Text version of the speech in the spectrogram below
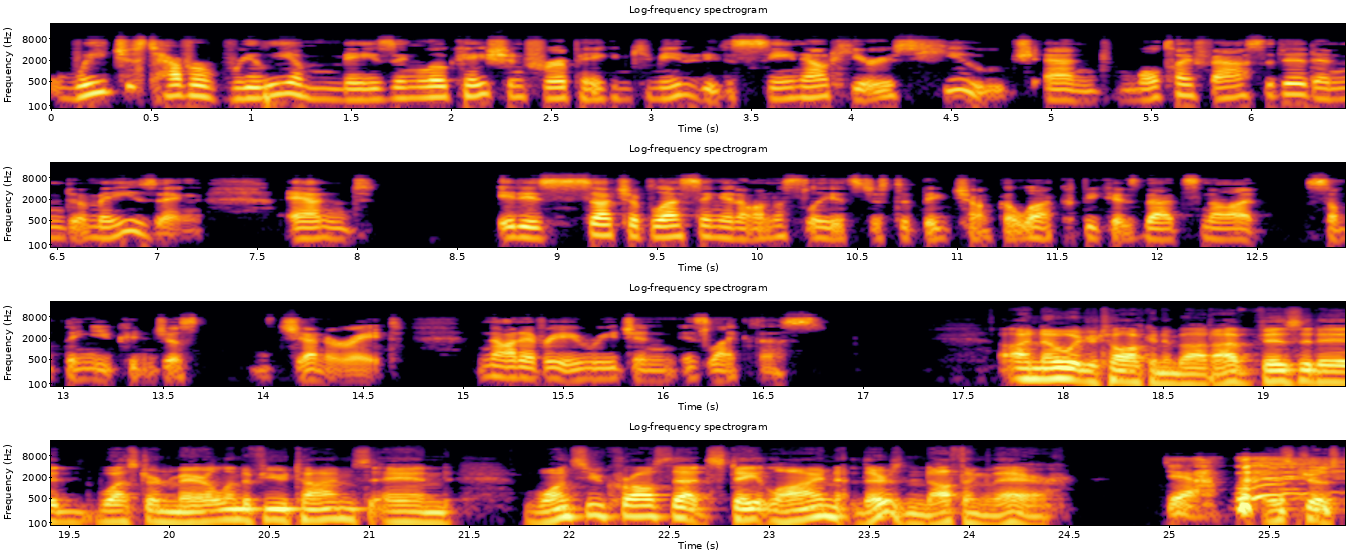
we just have a really amazing location for a pagan community. The scene out here is huge and multifaceted and amazing. And it is such a blessing. And honestly, it's just a big chunk of luck because that's not something you can just generate. Not every region is like this. I know what you're talking about. I've visited Western Maryland a few times, and once you cross that state line, there's nothing there. Yeah. It's just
